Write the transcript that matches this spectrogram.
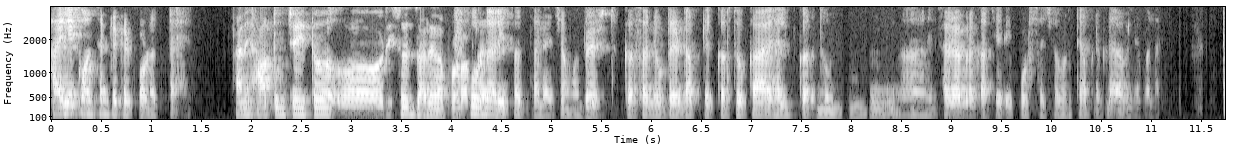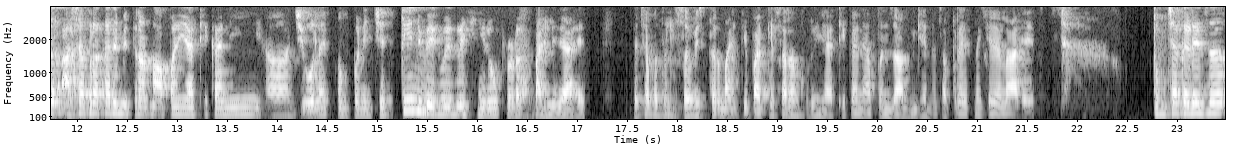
highly concentrated product आहे. आणि हा तुमच्या इथं रिसर्च झालेला पूर्ण प्रोडक्ट रिसर्च झाला याच्यामध्ये. बेस्ट कसं न्यूट्रिएंट अपटेक करतो काय हेल्प करतो. आणि सगळ्या प्रकारचे रिपोर्ट त्याच्यावरती आपल्याकडे अवेलेबल आहे तर अशा प्रकारे मित्रांनो आपण या ठिकाणी जिओलाईफ कंपनीचे तीन वेगवेगळे हिरो प्रोडक्ट पाहिलेले आहेत. त्याच्याबद्दल सविस्तर माहिती पाटील सरांकडून या ठिकाणी आपण जाणून घेण्याचा प्रयत्न केलेला आहे. तुमच्याकडे जर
